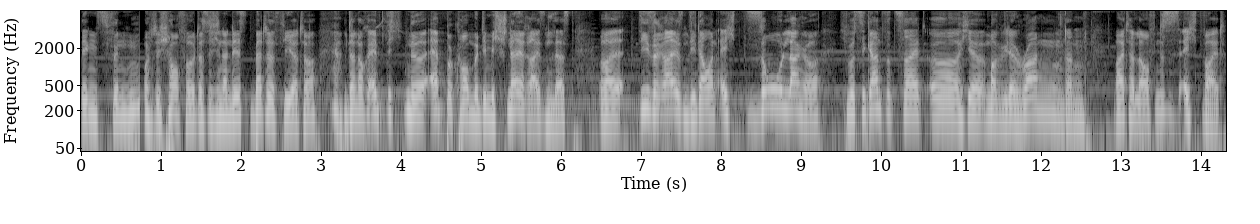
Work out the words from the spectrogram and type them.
Dings finden. Und ich hoffe, dass ich in der nächsten Battle Theater dann auch endlich eine App bekomme, die mich schnell reisen lässt. Weil diese Reisen, die dauern echt so lange. Ich muss die ganze Zeit uh, hier immer wieder run und dann weiterlaufen. Das ist echt weit.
